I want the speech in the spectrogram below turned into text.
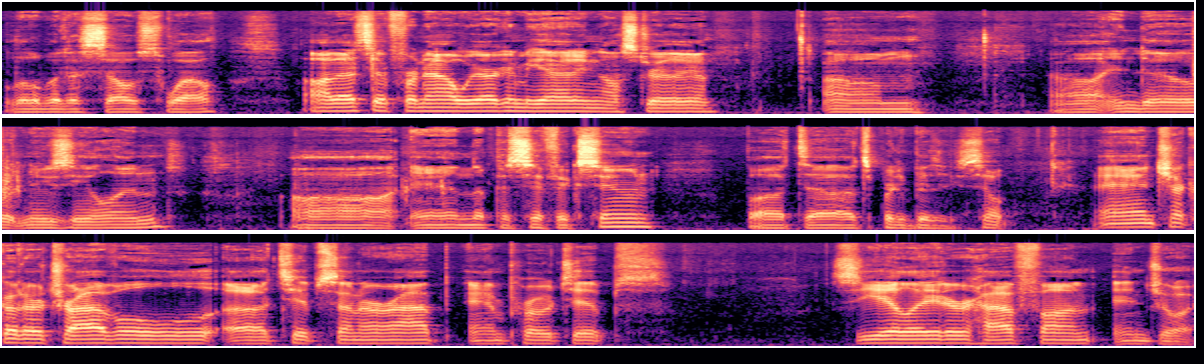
a little bit of south swell. Uh, that's it for now. We are going to be adding Australia, um, uh, Indo, New Zealand, uh, and the Pacific soon, but uh, it's pretty busy. So, and check out our travel uh, tips in our app and pro tips. See you later. Have fun. Enjoy.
